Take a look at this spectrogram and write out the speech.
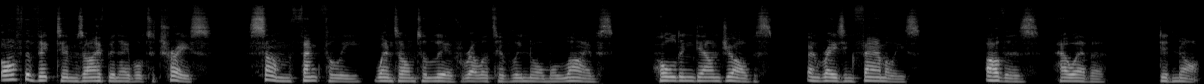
of the victims I've been able to trace, some, thankfully, went on to live relatively normal lives, holding down jobs and raising families. Others, however, did not.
